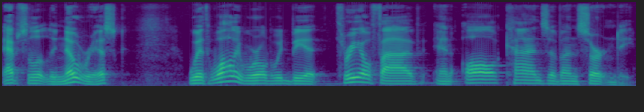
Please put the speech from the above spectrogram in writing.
absolutely no risk, with Wally World, we'd be at 305 and all kinds of uncertainty.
